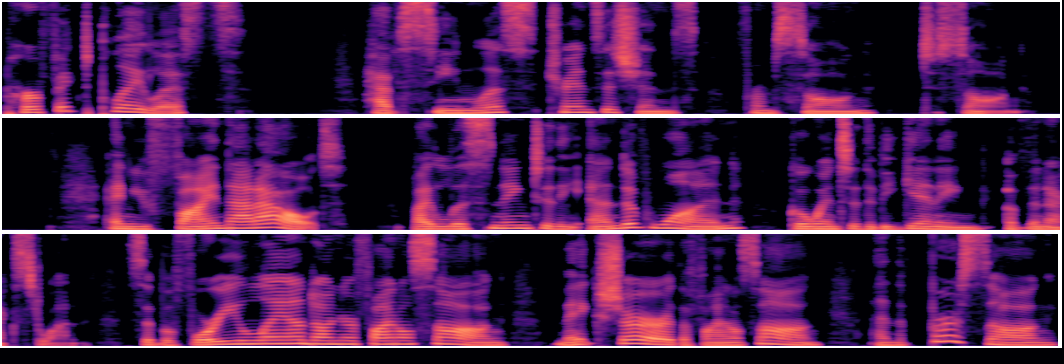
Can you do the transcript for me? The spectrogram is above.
Perfect playlists have seamless transitions from song to song. And you find that out by listening to the end of one go into the beginning of the next one. So before you land on your final song, make sure the final song and the first song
